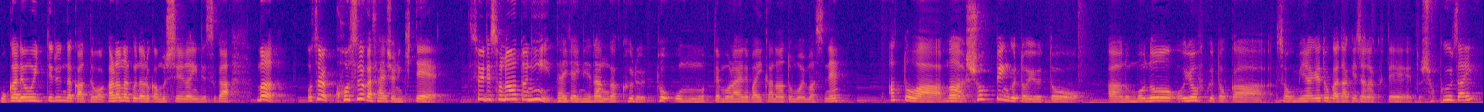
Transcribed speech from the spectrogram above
お金を言ってるんだかって分からなくなるかもしれないんですがまあおそらく個数が最初に来てそれでその後に大体値段が来ると思ってもらえればいいかなと思いますね。あとはまあショッピングというとあの物お洋服とかそうお土産とかだけじゃなくて食材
